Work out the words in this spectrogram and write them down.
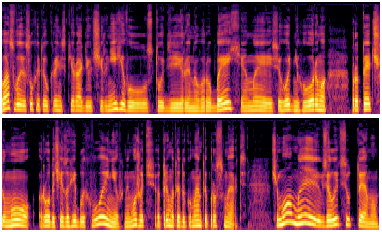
вас. Ви слухаєте Українське радіо Чернігів у студії Ірина Воробей. Ми сьогодні говоримо про те, чому родичі загиблих воїнів не можуть отримати документи про смерть. Чому ми взяли цю тему?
